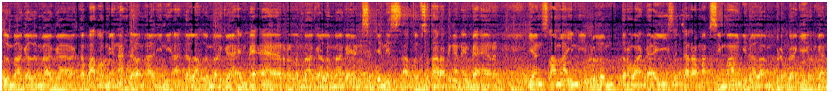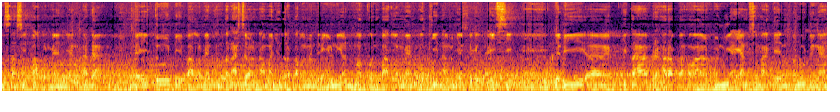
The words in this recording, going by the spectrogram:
lembaga-lembaga keparlemenan dalam hal ini adalah lembaga MPR, lembaga-lembaga yang sejenis atau setara dengan MPR yang selama ini belum terwadai secara maksimal di dalam berbagai organisasi parlemen yang ada yaitu di parlemen internasional namanya Interparliamentary Union maupun parlemen OKI namanya VOAC. Jadi eh, kita berharap bahwa dunia yang semakin penuh dengan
